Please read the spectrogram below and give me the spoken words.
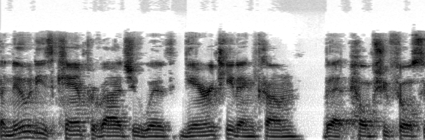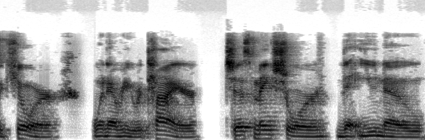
Annuities can provide you with guaranteed income that helps you feel secure whenever you retire, just make sure that you know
